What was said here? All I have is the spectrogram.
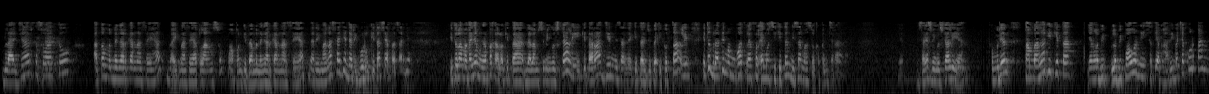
Belajar sesuatu atau mendengarkan nasihat, baik nasihat langsung maupun kita mendengarkan nasihat dari mana saja, dari guru kita siapa saja. Itulah makanya mengapa kalau kita dalam seminggu sekali kita rajin misalnya kita juga ikut talim itu berarti membuat level emosi kita bisa masuk ke pencerahan. Ya, misalnya seminggu sekali ya. Kemudian tambah lagi kita yang lebih lebih power nih setiap hari baca Quran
